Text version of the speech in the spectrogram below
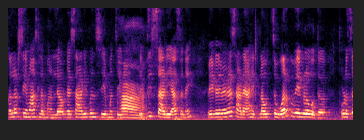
कलर सेम असलं म्हणल्यावर काय साडी पण सेमच. आहे. तीच साडी असं नाही. वेगळ्या वेगळ्या साड्या आहेत. ब्लाऊजचं वर्क वेगळं होतं. थोडस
